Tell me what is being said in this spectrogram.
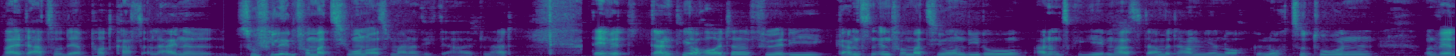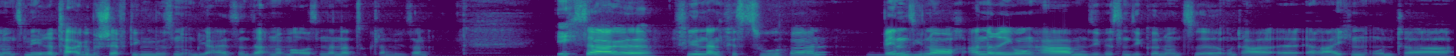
weil dazu der Podcast alleine zu viele Informationen aus meiner Sicht erhalten hat. David, danke dir heute für die ganzen Informationen, die du an uns gegeben hast. Damit haben wir noch genug zu tun und werden uns mehrere Tage beschäftigen müssen, um die einzelnen Sachen nochmal auseinander zu klamüsern. Ich sage vielen Dank fürs Zuhören. Wenn Sie noch Anregungen haben, Sie wissen, Sie können uns äh, unter, äh, erreichen unter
